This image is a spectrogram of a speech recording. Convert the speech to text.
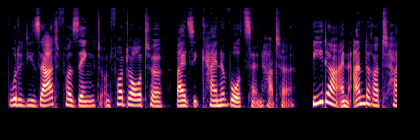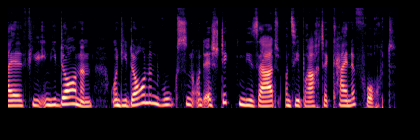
wurde die Saat versenkt und verdorrte, weil sie keine Wurzeln hatte. Wieder ein anderer Teil fiel in die Dornen, und die Dornen wuchsen und erstickten die Saat, und sie brachte keine Frucht.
